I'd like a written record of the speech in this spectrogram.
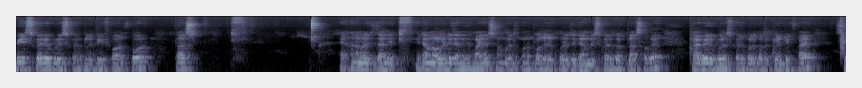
বি স্কোয়ারের উপর স্কোয়ার করলে বি ফোর ফোর প্লাস এখন আমরা জানি, এটা আমরা অলরেডি জানি যে মাইনাস সংবলিত কোনো পদের উপরে যদি আমরা স্কোয়ার করে প্লাস হবে ফাইভের উপর স্কোয়ার করলে কত? টোয়েন্টি ফাইভ সি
